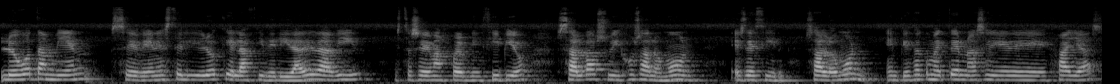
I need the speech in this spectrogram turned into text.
Luego también se ve en este libro que la fidelidad de David, esto se ve más por el principio, salva a su hijo Salomón. Es decir, Salomón empieza a cometer una serie de fallas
